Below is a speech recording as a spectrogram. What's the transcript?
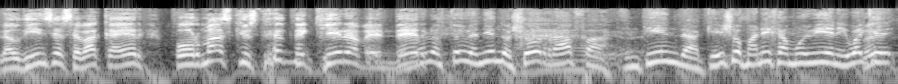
la audiencia se va a caer. Por más que usted me quiera vender. No lo estoy vendiendo yo, Rafa. Entienda que ellos manejan muy bien, igual que,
